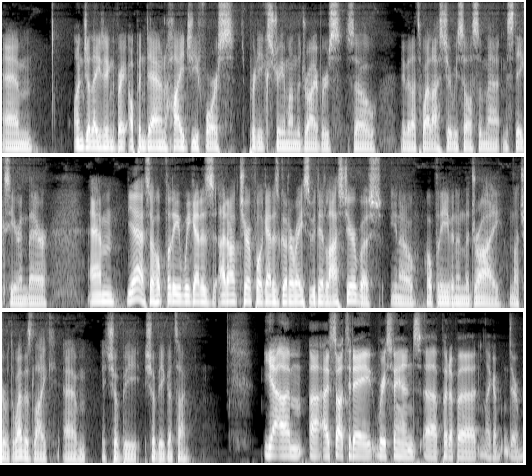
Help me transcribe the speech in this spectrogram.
um, undulating, very up and down, high G force. It's pretty extreme on the drivers. So maybe that's why last year we saw some uh, mistakes here and there. Um, yeah, so hopefully we get as I'm not sure if we'll get as good a race as we did last year, but you know, hopefully even in the dry, I'm not sure what the weather's like. Um, it should be should be a good time. Yeah, um, uh, I saw today race fans uh, put up a like a their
